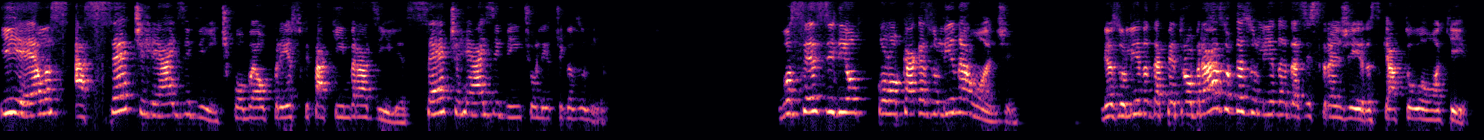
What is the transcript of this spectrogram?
e elas a R$ 7,20, como é o preço que está aqui em Brasília. R$ 7,20 o litro de gasolina. Vocês iriam colocar gasolina onde? Gasolina da Petrobras ou gasolina das estrangeiras que atuam aqui?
